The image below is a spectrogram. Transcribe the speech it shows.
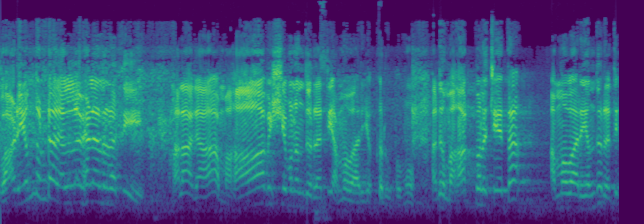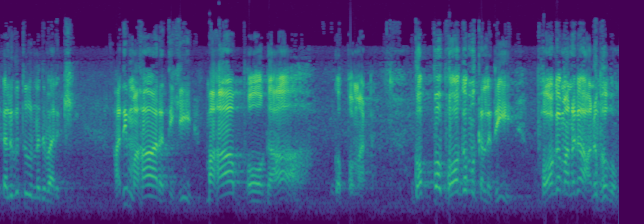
వాడి ఎందు ఎల్లవేళల రతి. అలాగా మహావిశ్యమునందు రతి అమ్మవారి యొక్క రూపము. అది మహాత్ముల చేత అమ్మవారి యందు రతి కలుగుతూ ఉన్నది వారికి. అది మహారతి మహాభోగ. గొప్ప మాట. గొప్ప భోగము కలది. భోగం అనగా అనుభవం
